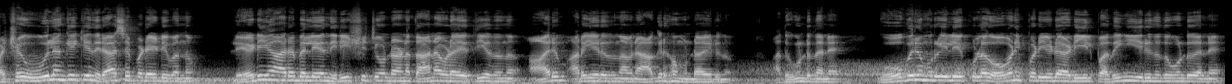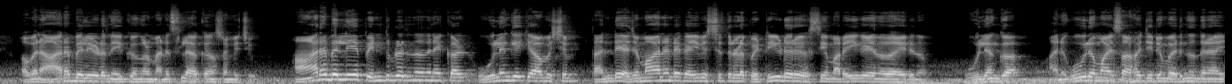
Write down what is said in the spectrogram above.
പക്ഷേ ഊലങ്കയ്ക്ക് നിരാശപ്പെടേണ്ടി വന്നു. ലേഡി ആരബെല്ലയെ നിരീക്ഷിച്ചുകൊണ്ടാണ് താൻ അവിടെ എത്തിയതെന്ന് ആരും അറിയരുതെന്ന് അവന് ആഗ്രഹമുണ്ടായിരുന്നു. അതുകൊണ്ട് തന്നെ ഗോപുരമുറിയിലേക്കുള്ള ഗോവണിപ്പടിയുടെ അടിയിൽ പതുങ്ങിയിരുന്നതുകൊണ്ട് തന്നെ അവൻ ആരബെല്ലയുടെ നീക്കങ്ങൾ മനസ്സിലാക്കാൻ ശ്രമിച്ചു. ആരബെല്ലയെ പിന്തുടരുന്നതിനേക്കാൾ ഊലങ്കയ്ക്ക് ആവശ്യം തന്റെ യജമാനന്റെ കൈവശത്തിലുള്ള പെട്ടിയുടെ രഹസ്യം അറിയുക എന്നതായിരുന്നു. ഊലങ്ക അനുകൂലമായ സാഹചര്യം വരുന്നതിനായി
